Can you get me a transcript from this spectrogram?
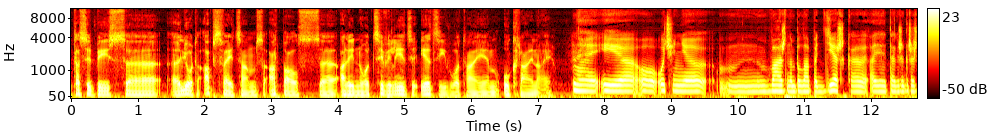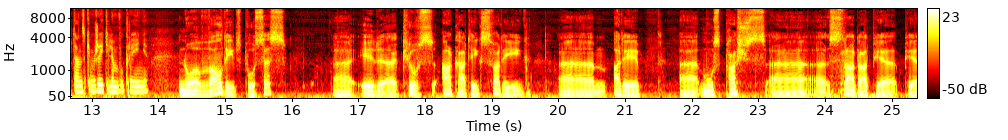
tas ir bijis uh, ļoti apsveicams atbalsts uh, arī no civiliedzīvotājiem Ukrainai. И очень важна была поддержка также гражданским жителям в Украине. No valdības puses uh, ir kļuvis ārkārtīgi svarīgi um, arī uh, mūsu pašs uh, strādāt pie, pie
